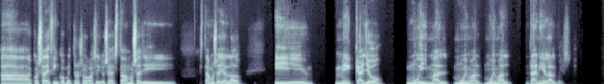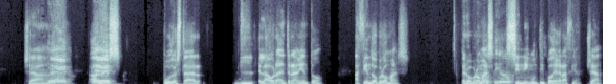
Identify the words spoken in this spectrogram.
a cosa de cinco metros o algo así. O sea, estábamos allí, estábamos allí al lado. Y me cayó muy mal, muy mal, muy mal Daniel Alves. O sea, Eh, pudo estar en la hora de entrenamiento haciendo bromas, pero bromas No, sin ningún tipo de gracia. O sea,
